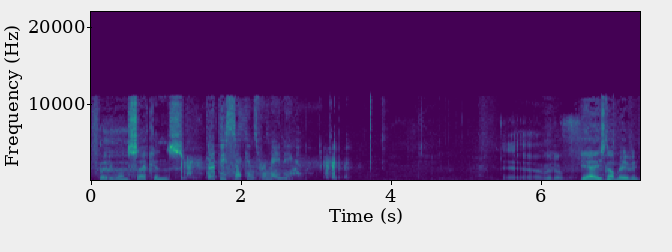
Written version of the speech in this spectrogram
Thirty-one seconds. 30 seconds remaining. Yeah, would have. Yeah, he's not moving.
